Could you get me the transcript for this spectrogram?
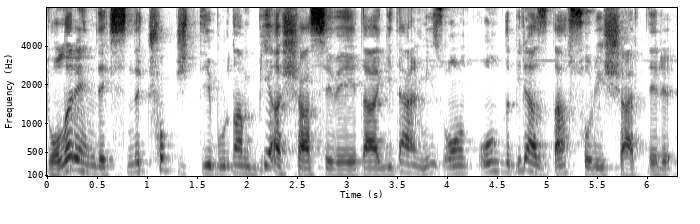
dolar endeksinde çok ciddi buradan bir aşağı seviyeye daha gider miyiz? On, onda biraz daha soru işaretleri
